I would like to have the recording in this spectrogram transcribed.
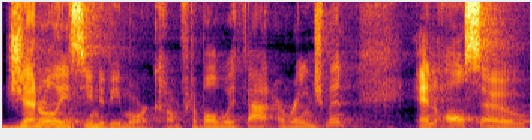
Generally, seem to be more comfortable with that arrangement, and also,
